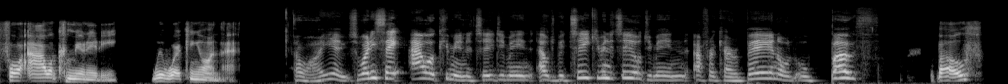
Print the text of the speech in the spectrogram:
for our community. We're working on that. Oh, are you? So when you say our community, do you mean LGBT community or do you mean Afro Caribbean or, or both? Both,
